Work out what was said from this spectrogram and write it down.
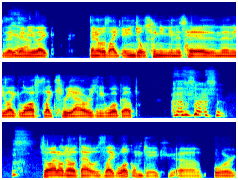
then then he like then it was like angels singing in his head and then he like lost like three hours and he woke up so i don't know if that was like welcome jake uh or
